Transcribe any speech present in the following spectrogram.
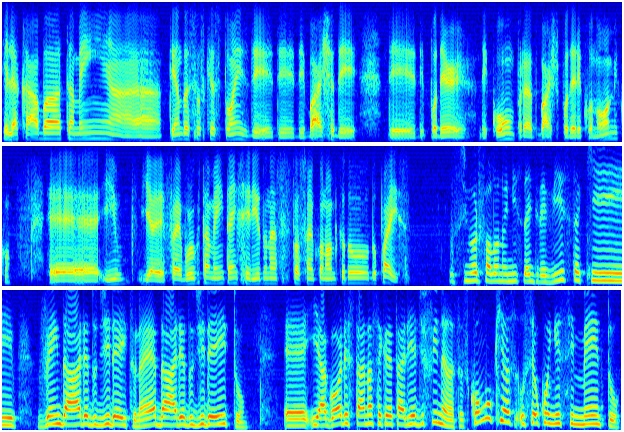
ele acaba também ah, tendo essas questões de, de, de baixa de, de, de, poder de compra, baixo poder econômico, é, e, e Freiburgo também está inserido nessa situação econômica do, do país. O senhor falou no início da entrevista que vem da área do direito, né? É da área do direito é, e agora está na Secretaria de Finanças. Como que o seu conhecimento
